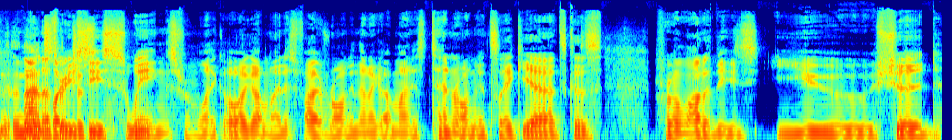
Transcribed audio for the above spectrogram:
And, and Well, that's, and that's like where you just, see swings from like, oh, I got minus five wrong, and then I got minus ten wrong. It's like, yeah, it's because for a lot of these, you should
